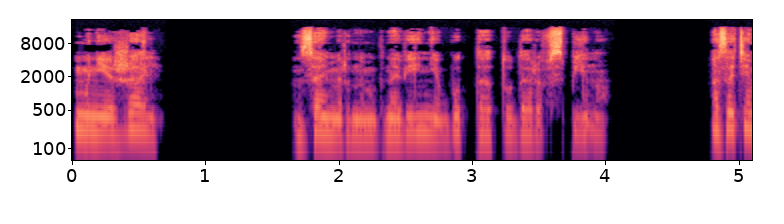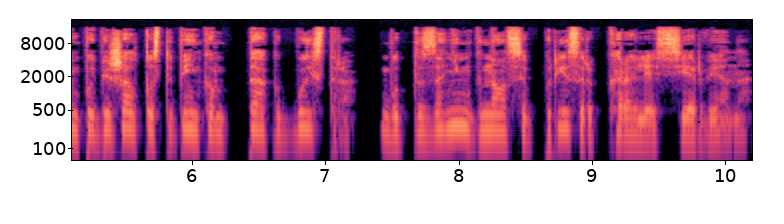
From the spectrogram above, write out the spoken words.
«Мне жаль». Замер на мгновение, будто от удара в спину. А затем побежал по ступенькам так быстро, будто за ним гнался призрак короля Сервиана.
